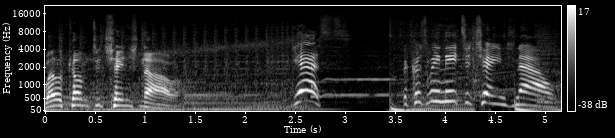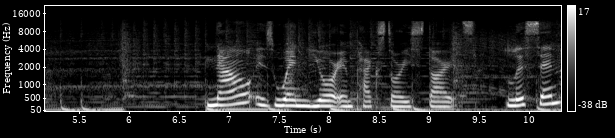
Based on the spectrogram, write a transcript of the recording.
Welcome to Change Now. Yes, because we need to change now. Now is when your impact story starts. Listen,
